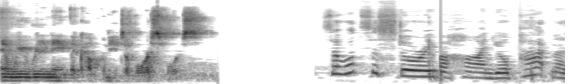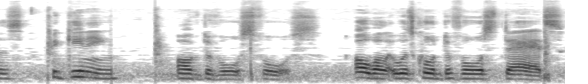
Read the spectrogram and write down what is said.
And we renamed the company Divorce Force. So, what's the story behind your partner's beginning of Divorce Force? Oh, well, it was called Divorce Dads.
